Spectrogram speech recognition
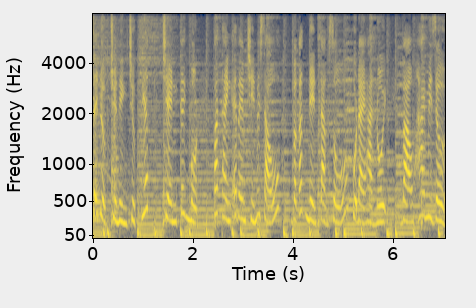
sẽ được truyền hình trực tiếp trên kênh 1 phát thanh FM 96 và các nền tảng số của Đài Hà Nội vào 20 giờ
